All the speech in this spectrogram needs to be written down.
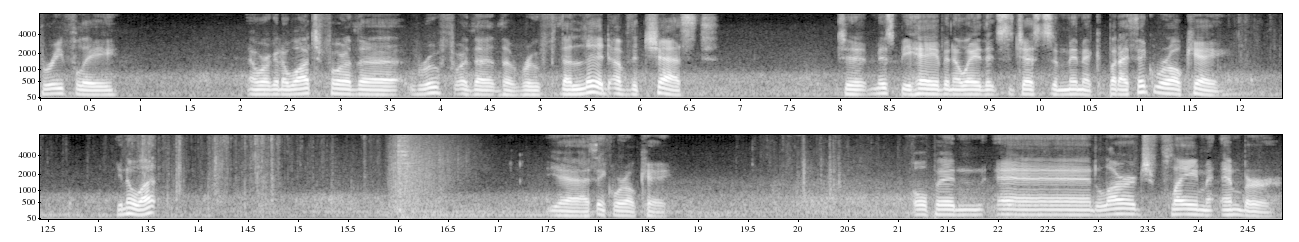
briefly, and we're going to watch for the roof or the the roof the lid of the chest to misbehave in a way that suggests a mimic but I think we're okay. You know what? Yeah I think we're okay. Open and large flame ember.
